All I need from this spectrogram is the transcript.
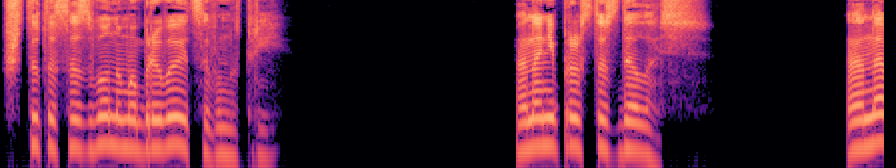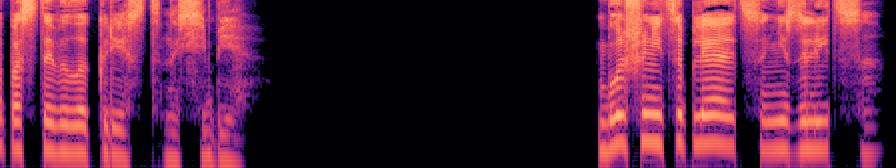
Что-то со звоном обрывается внутри. Она не просто сдалась. Она поставила крест на себе. Больше не цепляется, не злится.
